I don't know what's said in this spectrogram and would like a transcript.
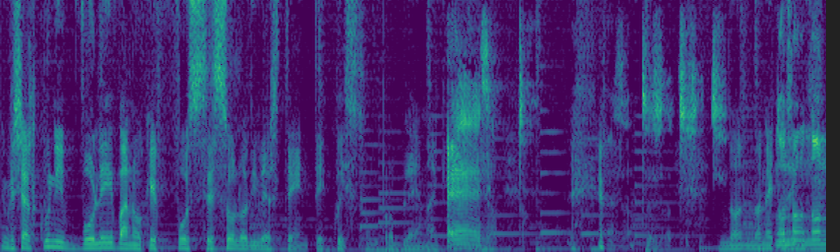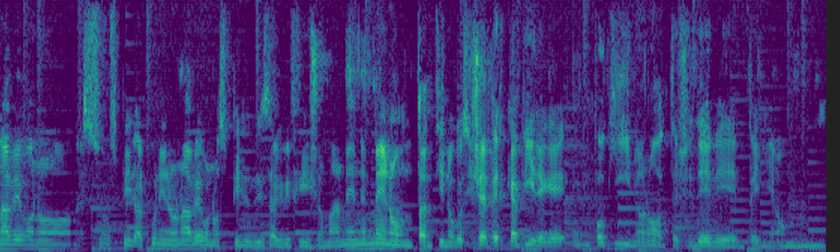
Invece alcuni volevano che fosse solo divertente, questo è un problema. Che Eh, esatto. esatto, esatto, esatto. Non, non è Non, così. non- non avevano nessun spirito, alcuni non avevano spirito di sacrificio, ma ne- nemmeno un tantino così, cioè per capire che un pochino no, te ci devi impegnare, un-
